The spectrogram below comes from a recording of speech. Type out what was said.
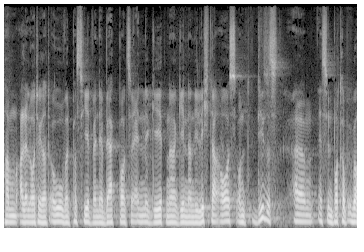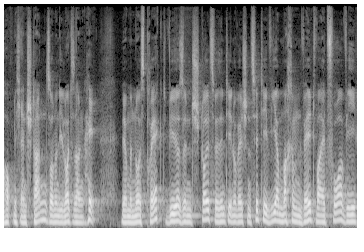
haben alle Leute gesagt, oh, was passiert, wenn der Bergbau zu Ende geht, ne, gehen dann die Lichter aus. Und dieses ähm, ist in Bottrop überhaupt nicht entstanden, sondern die Leute sagen, hey, wir haben ein neues Projekt, wir sind stolz, wir sind die Innovation City, wir machen weltweit vor, wie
